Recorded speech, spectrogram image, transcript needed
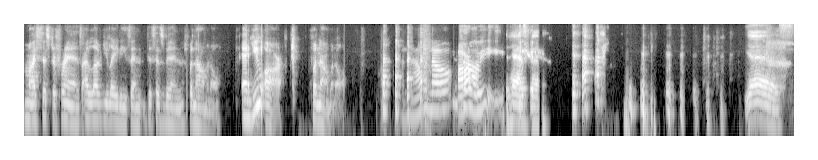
my sister friends. I love you, ladies, and this has been phenomenal. And you are phenomenal. Phenomenal are we? It has been. yes.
